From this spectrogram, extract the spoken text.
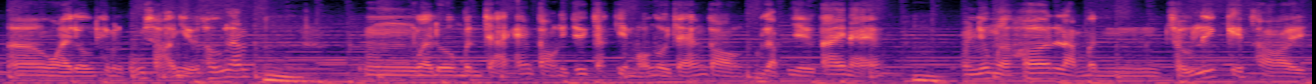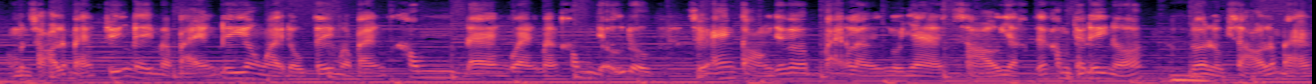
uh, ngoài đường thì mình cũng sợ nhiều thứ lắm. Ừ. Ừ, ngoài đường mình chạy an toàn thì chưa chắc gì mọi người chạy an toàn gặp nhiều tai nạn ừ. nhưng mà hơn là mình xử lý kịp thời mình sợ lắm bạn chuyến đi mà bạn đi ra ngoài đầu tiên mà bạn không đàng hoàng bạn không giữ được sự an toàn cho bạn là người nhà sợ và sẽ không cho đi nữa ừ. nên là sợ lắm bạn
